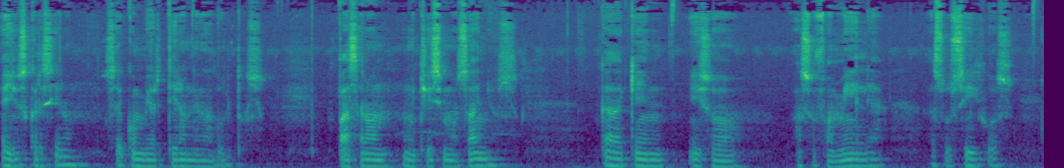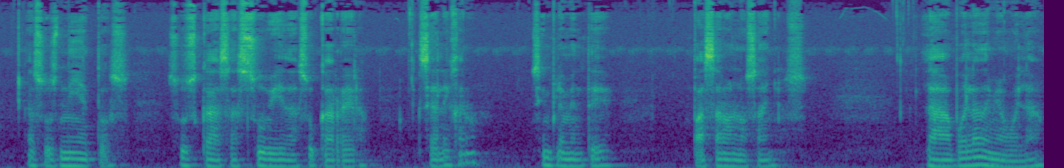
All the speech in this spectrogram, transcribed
ellos crecieron, se convirtieron en adultos. Pasaron muchísimos años, cada quien hizo a su familia, a sus hijos, a sus nietos, sus casas, su vida, su carrera. Se alejaron, simplemente pasaron los años. La abuela de mi abuela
